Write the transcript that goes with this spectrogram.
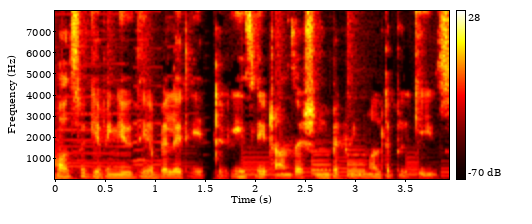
also giving you the ability to easily transition between multiple keys.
